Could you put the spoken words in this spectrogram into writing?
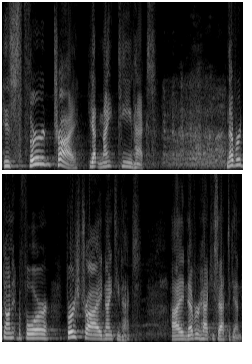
his third try, he got 19 hacks. never done it before. First try, 19 hacks. I never hacky sacked again.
